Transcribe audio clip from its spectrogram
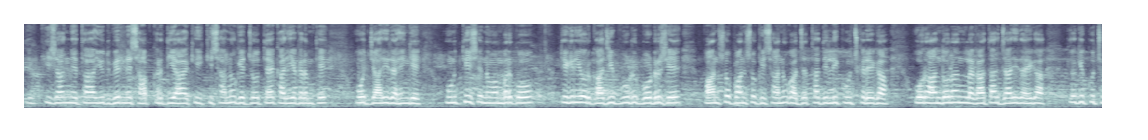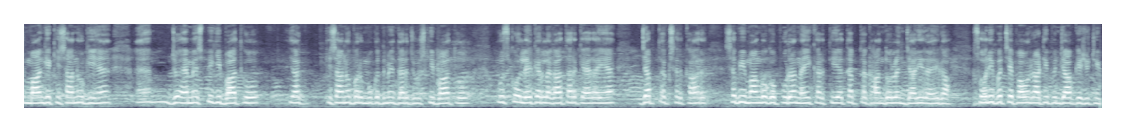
किसान नेता युद्धवीर ने साफ़ कर दिया है कि किसानों के जो तय कार्यक्रम थे, वो जारी रहेंगे। उनतीस नवंबर को टिगरी और गाजीपुर बॉर्डर से 500-500 किसानों का जत्था दिल्ली कूच करेगा और आंदोलन लगातार जारी रहेगा, क्योंकि कुछ मांगे किसानों की हैं। जो एमएसपी की बात हो या किसानों पर मुकदमे दर्ज, उसकी बात हो, उसको लेकर लगातार कह रहे हैं, जब तक सरकार सभी मांगों को पूरा नहीं करती है, तब तक आंदोलन जारी रहेगा। सोनी बच्चे पवन राठी, पंजाब के सिटी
